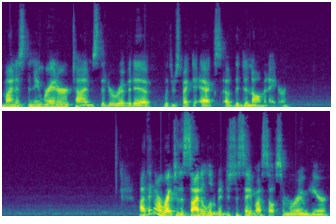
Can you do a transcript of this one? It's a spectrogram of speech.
Minus the numerator times the derivative with respect to x of the denominator. I think I'm going write to the side a little bit just to save myself some room here.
